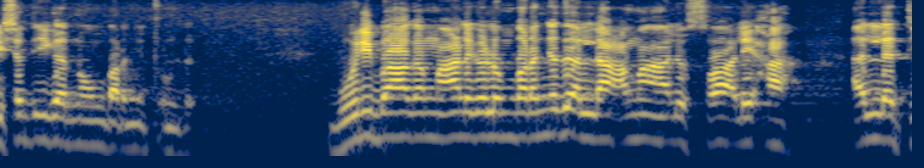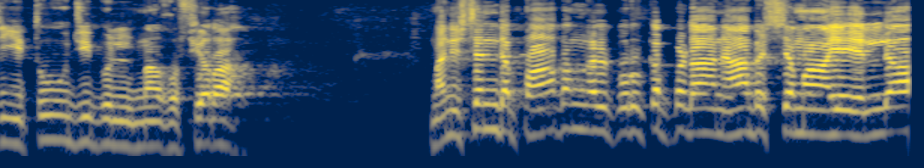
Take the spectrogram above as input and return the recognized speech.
വിശദീകരണവും പറഞ്ഞിട്ടുണ്ട്. ഭൂരിഭാഗം ആളുകളും പറഞ്ഞത് അല്ല അമാലു സ്വാലിഹ അല്ലത്തി തൂജിബുൽ മഗ്ഫിറ. മനുഷ്യന്റെ പാപങ്ങൾ പൊറുക്കപ്പെടാൻ ആവശ്യമായ എല്ലാ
